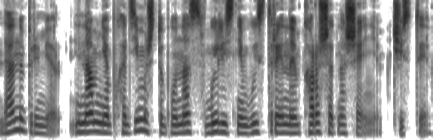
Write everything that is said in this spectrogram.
да, например, и нам необходимо, чтобы у нас были с ним выстроены хорошие отношения, чистые.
